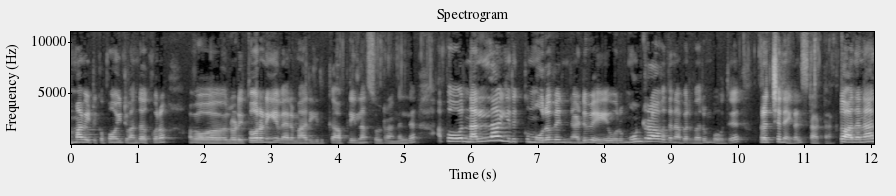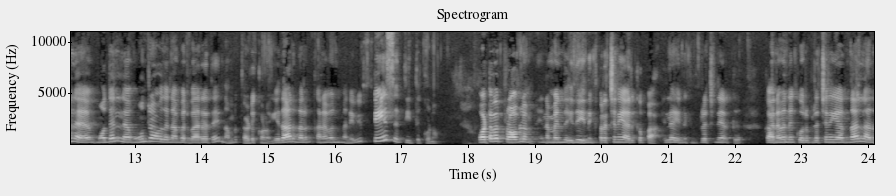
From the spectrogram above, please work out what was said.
அம்மா வீட்டுக்கு போயிட்டு வந்ததுக்கப்புறம் அவளுடைய தோரணையே வேறு மாதிரி இருக்குது அப்படிலாம் சொல்கிறாங்கல்ல அப்போது நல்லா இருக்கும் உறவின் நடுவே ஒரு மூன்றாவது நபர் வரும்போது பிரச்சனைகள் ஸ்டார்ட் ஆகும் ஸோ அதனால முதல்ல மூன்றாவது நபர் வர்றதை நம்ம தடுக்கணும். எதா இருந்தாலும் கணவன் மனைவி பேச தீர்த்துக்கணும். வாட் எவர் ப்ராப்ளம் நம்ம இந்த இது எனக்கு பிரச்சனையா இருக்குப்பா? இல்லை எனக்கு பிரச்சனையா இருக்கு. கணவனுக்கு ஒரு பிரச்சனையா இருந்தால் அது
